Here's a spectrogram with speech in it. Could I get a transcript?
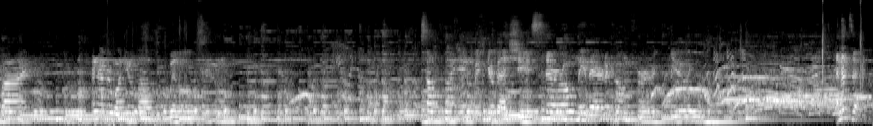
Gonna and everyone you love will too. Stop fighting with your bed sheets, they're only there to comfort you. And that's it.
